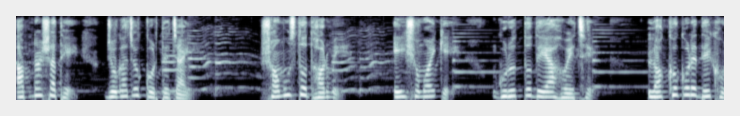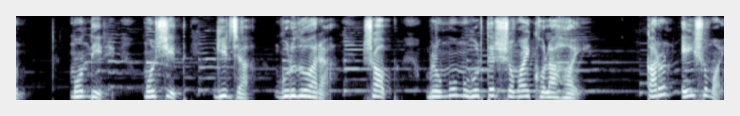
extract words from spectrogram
আপনার সাথে যোগাযোগ করতে চাই। সমস্ত ধর্মে এই সময়কে গুরুত্ব দেয়া হয়েছে। লক্ষ্য করে দেখুন, মন্দির, মসজিদ, গির্জা, গুরুদুয়ারা সব ব্রহ্ম মুহূর্তের সময় খোলা হয়। কারণ এই সময়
